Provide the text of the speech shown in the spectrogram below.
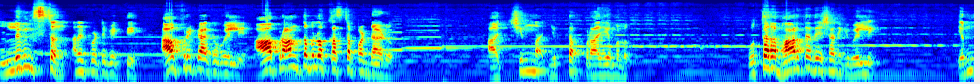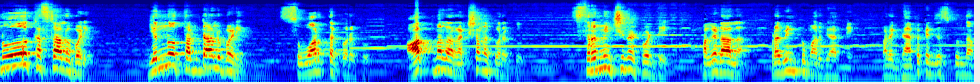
లివింగ్స్టన్ అనేటువంటి వ్యక్తి ఆఫ్రికాకు వెళ్ళి ఆ ప్రాంతంలో కష్టపడ్డాడు ఆ చిన్న యుక్త ప్రాయములో ఉత్తర భారతదేశానికి వెళ్ళి ఎన్నో కష్టాలు పడి ఎన్నో తంటాలు పడి సువార్త కొరకు ఆత్మల రక్షణ కొరకు శ్రమించినటువంటి పగడాల ప్రవీణ్ కుమార్ గారిని మన జ్ఞాపకం చేసుకుందాం.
